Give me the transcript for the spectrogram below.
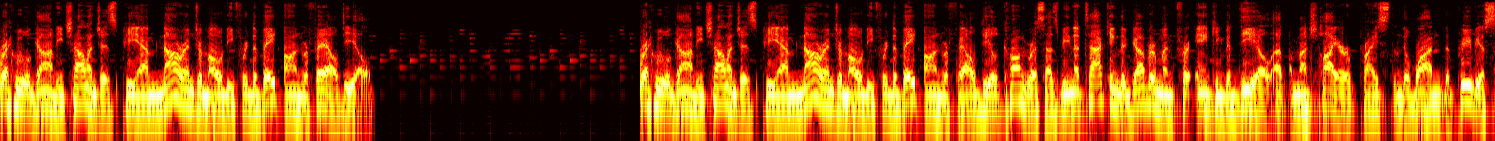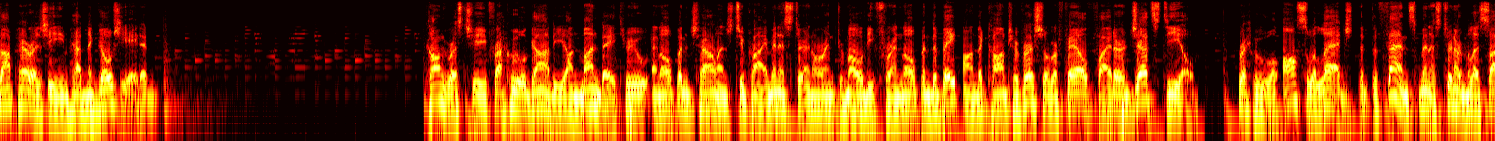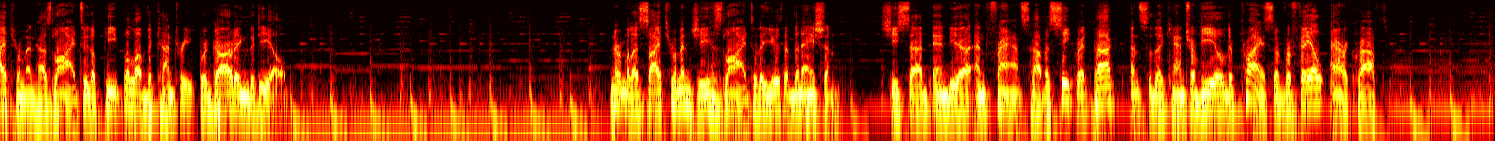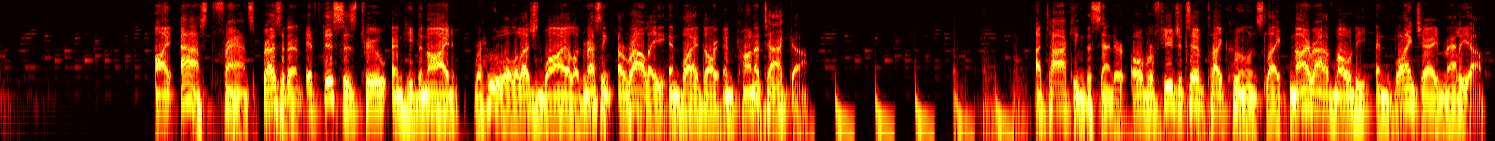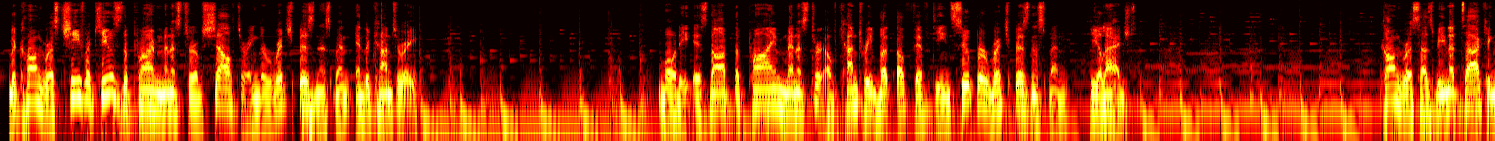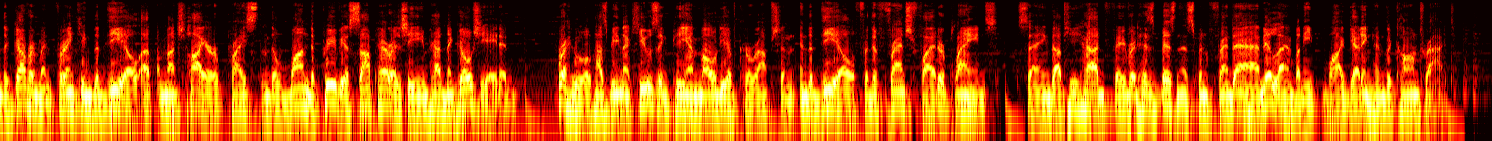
Rahul Gandhi challenges PM Narendra Modi for debate on Rafale deal. Rahul Gandhi challenges PM Narendra Modi for debate on Rafale deal Congress has been attacking the government for inking the deal at a much higher price than the one the previous UPA regime had negotiated. Congress chief Rahul Gandhi on Monday threw an open challenge to Prime Minister Narendra Modi for an open debate on the controversial Rafale fighter jets deal. Rahul also alleged that Defence Minister Nirmala Sitharaman has lied to the people of the country regarding the deal. Nirmala Sitharaman ji has lied to the youth of the nation. She said India and France have a secret pact and so they can't reveal the price of Rafale aircraft. I asked France president if this is true and he denied, Rahul alleged while addressing a rally in Bidar in Karnataka. Attacking the centre over fugitive tycoons like Nirav Modi and Vijay Mallya, the Congress chief accused the Prime Minister of sheltering the rich businessmen in the country. Modi is not the prime minister of country but of 15 super-rich businessmen, he alleged. Congress has been attacking the government for inking the deal at a much higher price than the one the previous UPA regime had negotiated. Rahul has been accusing PM Modi of corruption in the deal for the French fighter planes, saying that he had favored his businessman friend Anil Ambani by getting him the contract.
